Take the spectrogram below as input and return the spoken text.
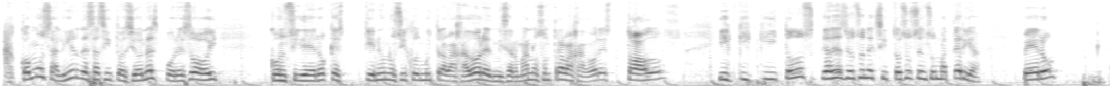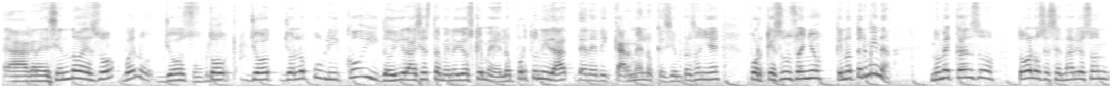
a cómo salir de esas situaciones. Por eso hoy considero que tiene unos hijos muy trabajadores. Mis hermanos son trabajadores, todos. Y, y- y todos, gracias a Dios, son exitosos en su materia. Pero agradeciendo eso, bueno, yo, yo, yo lo publico y doy gracias también a Dios que me dé la oportunidad de dedicarme a lo que siempre soñé, porque es un sueño que no termina. No me canso, todos los escenarios son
